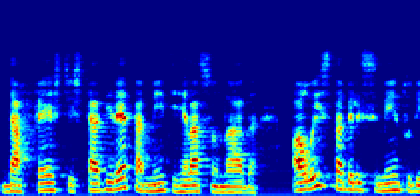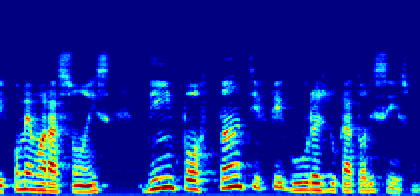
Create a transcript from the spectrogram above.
da festa está diretamente relacionada ao estabelecimento de comemorações de importantes figuras do catolicismo,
